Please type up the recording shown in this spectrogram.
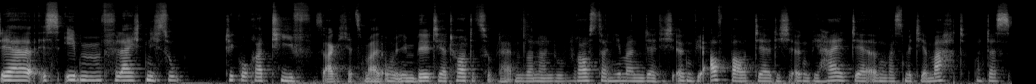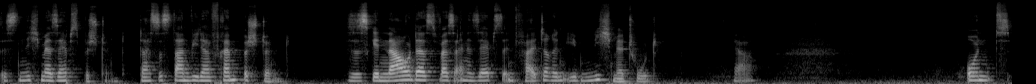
der ist eben vielleicht nicht so dekorativ, sage ich jetzt mal, um im Bild der Torte zu bleiben, sondern du brauchst dann jemanden, der dich irgendwie aufbaut, der dich irgendwie heilt, der irgendwas mit dir macht. Und das ist nicht mehr selbstbestimmt. Das ist dann wieder fremdbestimmt. Das ist genau das, was eine Selbstentfalterin eben nicht mehr tut. Ja. Und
